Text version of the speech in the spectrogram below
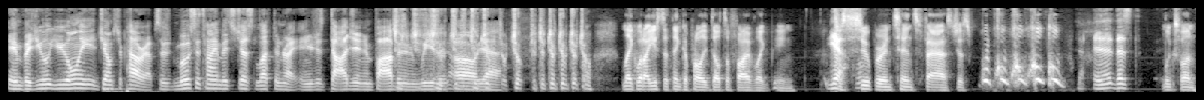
And but you you only jumps or power ups. So most of the time it's just left and right, and you're just dodging and bobbing and weaving. Oh yeah, Like what I used to think of probably Delta Five like being. Yeah, Just super intense, fast. Just yeah. and that's looks fun.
